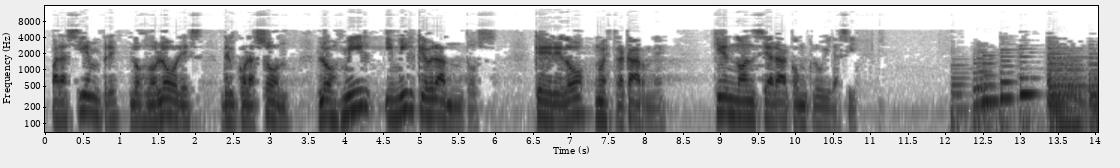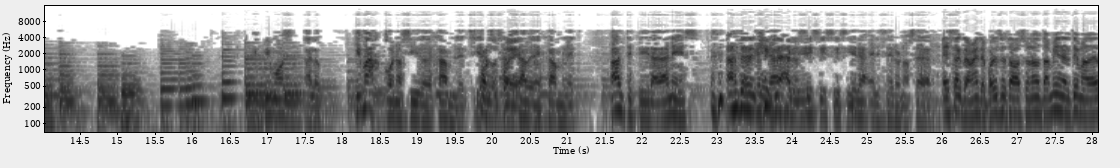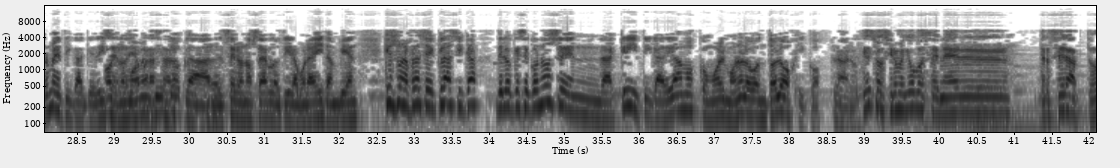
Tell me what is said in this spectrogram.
para siempre los dolores del corazón, los mil y mil quebrantos que heredó nuestra carne. ¿Quién no ansiará concluir así? Y fuimos a lo que más conocido de Hamlet, si Por algo se sabe de Hamlet, antes que era danés. Antes de que, era claro, sí, sí, sí, sí. Era el ser o no ser. Exactamente, por eso estaba sonando también el tema de Hermética que dice Otro en un momentito, claro, el ser o no ser lo tira por ahí también, que es una frase clásica de lo que se conoce en la crítica, digamos, como el monólogo ontológico. Claro, que eso, si no me equivoco, es en el tercer acto.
